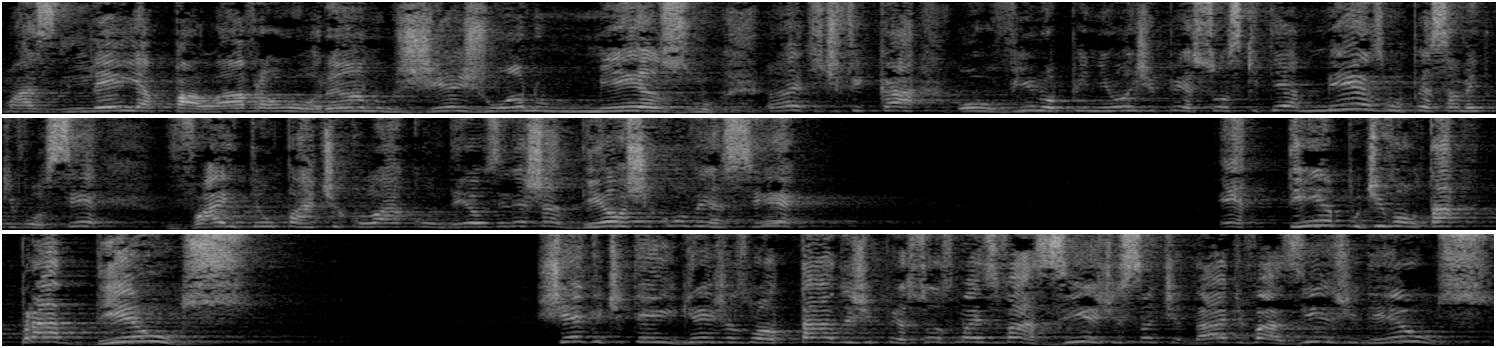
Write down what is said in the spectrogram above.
mas leia a palavra orando, jejuando mesmo, antes de ficar ouvindo opiniões de pessoas que têm o mesmo pensamento que você. Vai ter um particular com Deus e deixa Deus te convencer. É tempo de voltar para Deus. Chega de ter igrejas lotadas de pessoas mais vazias de santidade, vazias de Deus.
